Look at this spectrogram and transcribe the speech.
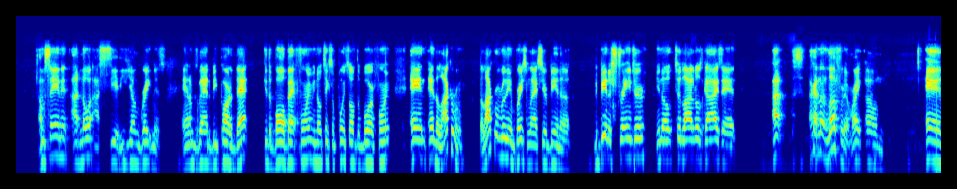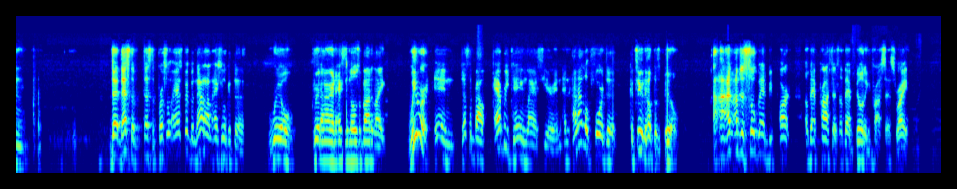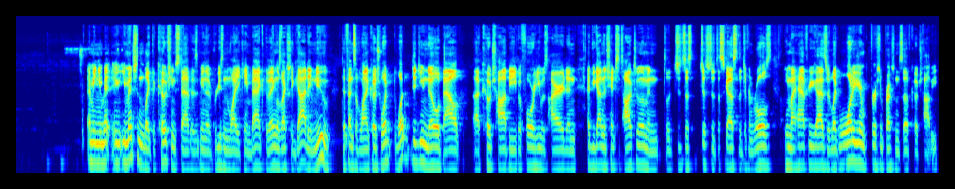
I'm saying it. I know it. I see it. He's young greatness, and I'm glad to be part of that. Get the ball back for him. You know, take some points off the board for him, and and the locker room. The locker room really embraced him last year, being a being a stranger. You know, to a lot of those guys, and I I got nothing love for them, right? Um, and that that's the that's the personal aspect. But now that I actually look at the real gridiron and O's about it, like we were in just about every game last year, and, and, and I look forward to continuing to help us build. I, I'm just so glad to be part of that process, of that building process, right? I mean, you you mentioned like the coaching staff as being a reason why you came back. The Bengals actually got a new defensive line coach. What what did you know about uh, Coach Hobby before he was hired, and have you gotten a chance to talk to him and to just just just to discuss the different roles he might have for you guys, or like what are your first impressions of Coach Hobby?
